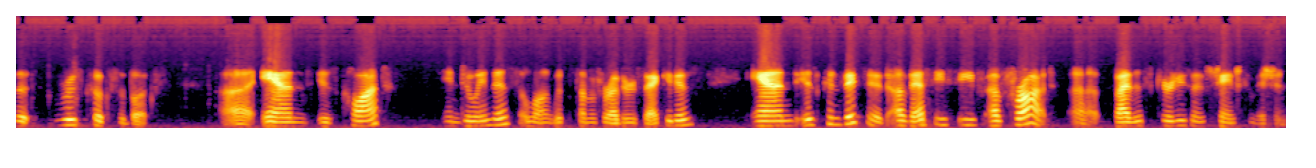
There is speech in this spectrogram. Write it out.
the Ruth cooks the books uh, and is caught in doing this along with some of her other executives, and is convicted of SEC of fraud uh, by the Securities and Exchange Commission,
